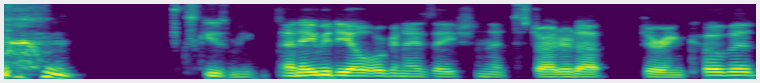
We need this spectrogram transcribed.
Excuse me, an ABDL organization that started up during COVID,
